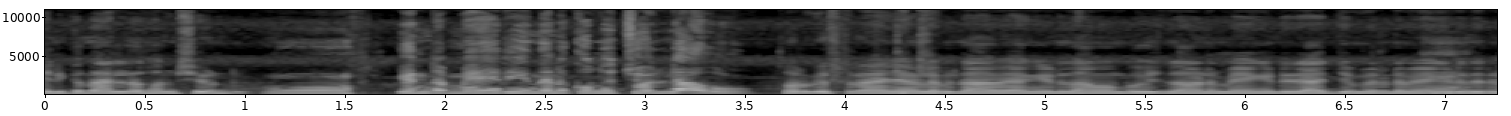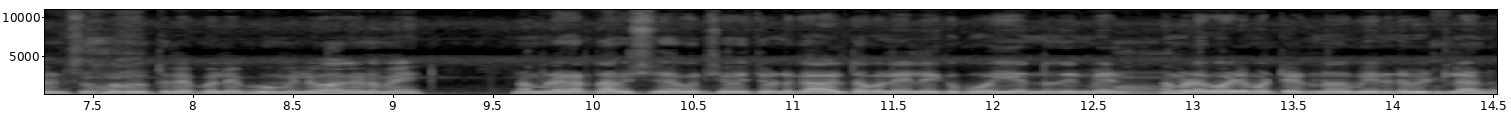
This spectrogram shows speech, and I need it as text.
എനിക്ക് നല്ല സംശയമുണ്ട്. എന്റെ മേരി നിനക്കൊന്ന് ചൊല്ലാവോ? സ്വർഗസ്ഥനായ ഞങ്ങളുടെ പിതാവേ അങ്ങയുടെ നാമം പൂജിതാണമേ അങ്ങയുടെ രാജ്യം വരണമേ അങ്ങയുടെ തിരുവനന്തപുരം സ്വർഗത്തിലെ പോലെ ഭൂമിയിലും ആകണമേ നമ്മുടെ കർത്താവ് കുരിശ് വെച്ചുകൊണ്ട് കാവൽ തമലയിലേക്ക് പോയി എന്നതിന്മേൽ നമ്മുടെ കോഴിമുട്ടയിടുന്നത് വീടിന്റെ വീട്ടിലാണ്.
